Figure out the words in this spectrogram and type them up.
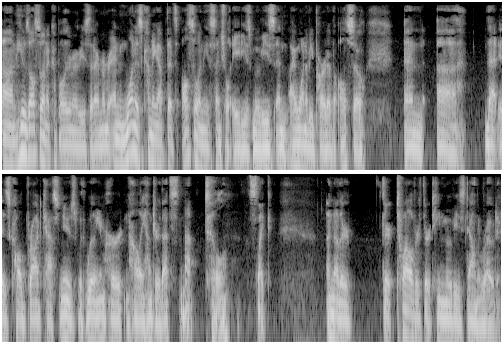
Um, he was also in a couple other movies that I remember, and one is coming up that's also in the essential 80s movies, and I want to be part of also. And uh, that is called Broadcast News with William Hurt and Holly Hunter. That's not till it's like another thir- 12 or 13 movies down the road.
